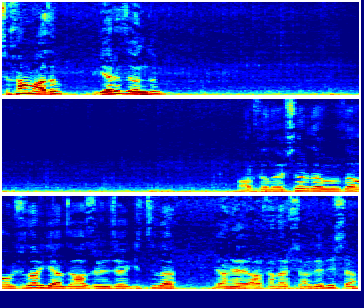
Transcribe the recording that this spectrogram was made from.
Çıkamadım. Geri döndüm. Arkadaşlar da burada avcılar geldi az önce. Gittiler. Yani arkadaşlar dediysem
